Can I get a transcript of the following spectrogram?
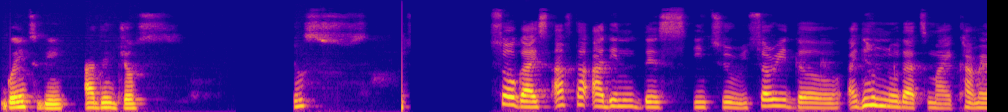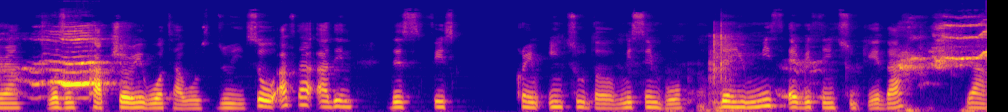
I'm going to be adding just just so guys after adding this into it sorry the i don't know that my camera wasn't capturing what i was doing. So after adding this face cream into the mixing bowl then you mix everything together. Yeah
